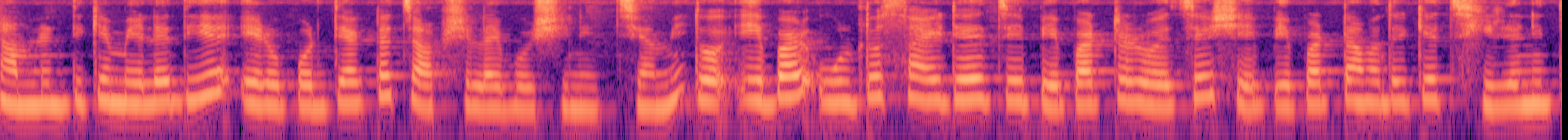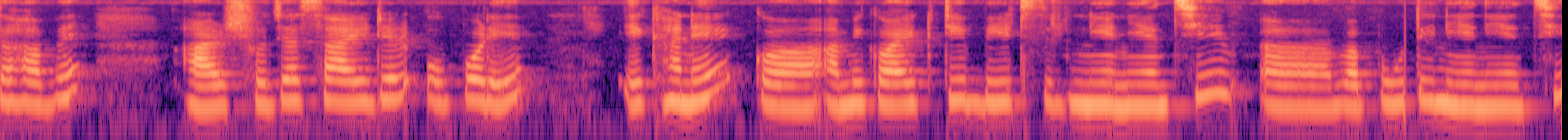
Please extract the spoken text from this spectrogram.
সামনের দিকে মেলে দিয়ে এর ওপর দিয়ে একটা চাপ সেলাই বসিয়ে নিচ্ছি আমি। তো এবার উল্টো সাইডে যে পেপারটা রয়েছে, সেই পেপারটা আমাদেরকে ছিঁড়ে নিতে হবে। আর সোজা সাইডের ওপরে এখানে আমি কয়েকটি বিটস নিয়ে নিয়েছি বা পুঁতি নিয়ে নিয়েছি।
